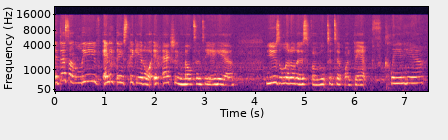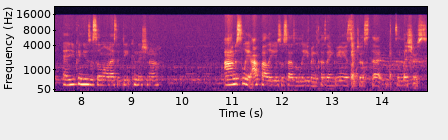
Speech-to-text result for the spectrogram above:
it doesn't leave anything sticky at all. It actually melts into your hair. You use a little of this from root to tip on damp, clean hair, and you can use this alone as a deep conditioner. Honestly, I probably use this as a leave-in because the ingredients are just that delicious.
